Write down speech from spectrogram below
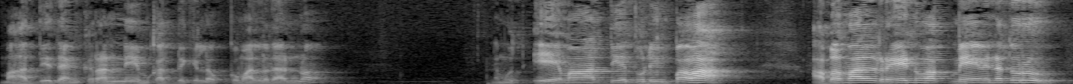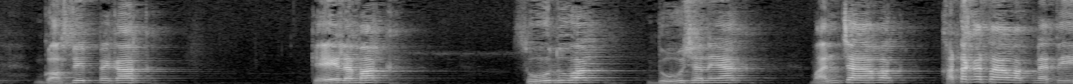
මාධ්‍ය දැන් කරන්නේ මොකද්ද කියලා ඔක්කොමල්ල දන්නවා. නමුත් ඒ මාධ්‍ය තුලින් පවා අබමල් රේණුවක් මේ වෙනතුරු ගොසිප් එකක් කේලමක් සූදුවක් දූෂණයක් වංචාවක් කටකතාවක් නැති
